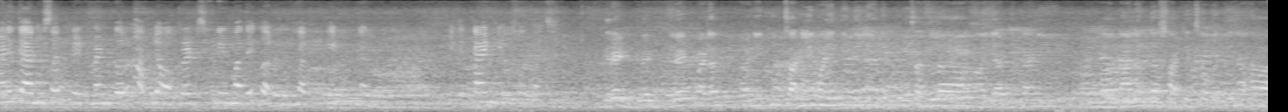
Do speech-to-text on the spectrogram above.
आणि त्यानुसार ट्रीटमेंट करून आपल्या ऑपरेट्स फ्रीमध्ये करून घ्या. ठीक आहे? Thank you so much great great great madam आणि खूप चांगली माहिती दिली आणि खूप चांगला या ठिकाणी नालंदा शाखेच्या वतीनं हा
